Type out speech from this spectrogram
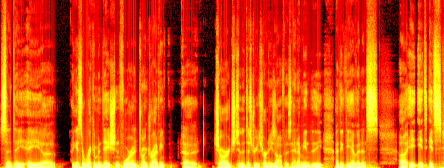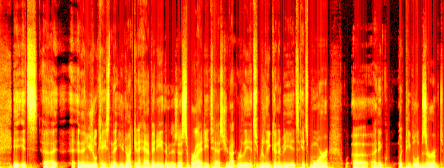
sent a a uh, I guess a recommendation for a drunk driving uh, charge to the district attorney's office. And I mean, the I think the evidence. Uh, it, it's it's it's uh, an unusual case in that you're not going to have any. I mean, there's no sobriety test. You're not really. It's really going to be. It's it's more. Uh, I think what people observed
